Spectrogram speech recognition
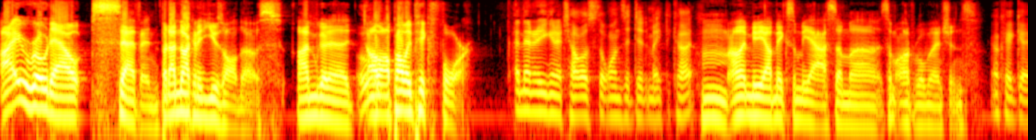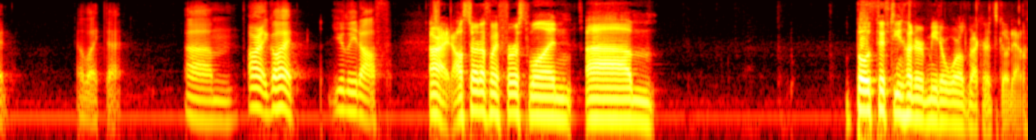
I wrote out seven, but I'm not going to use all those. I'm gonna. I'll, I'll probably pick four. And then are you going to tell us the ones that didn't make the cut? Hmm, I'll, maybe I'll make some yeah some uh, some honorable mentions. Okay, good. I like that. Um, all right, go ahead. You lead off. All right, I'll start off my first one. Um, both 1500 meter world records go down.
